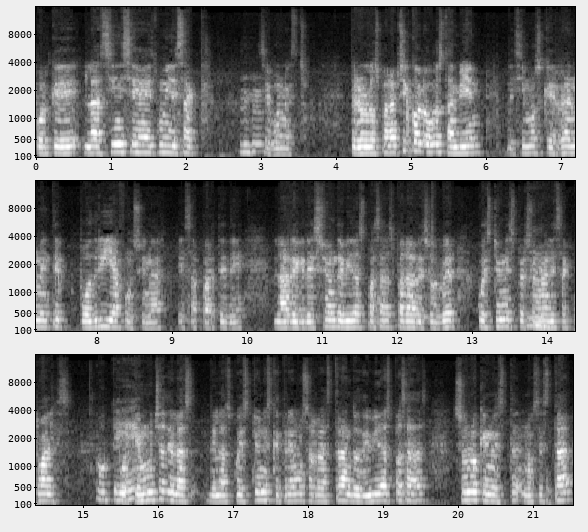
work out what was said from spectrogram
porque la ciencia es muy exacta. Según esto. Pero los parapsicólogos también decimos que realmente podría funcionar esa parte de la regresión de vidas pasadas para resolver cuestiones personales actuales. Porque muchas de las, de las cuestiones que traemos arrastrando de vidas pasadas son lo que nos está, nos está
